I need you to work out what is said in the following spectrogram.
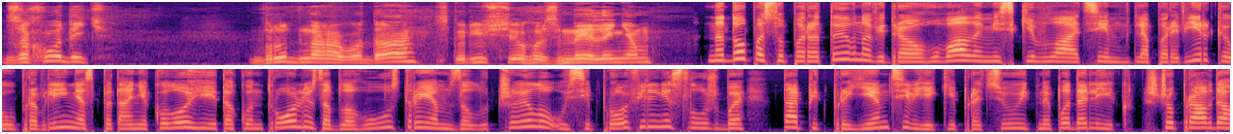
заходить брудна вода, скоріш всього, з миленням. На допис оперативно відреагували міські владці. Для перевірки управління з питань екології та контролю за благоустроєм залучило усі профільні служби та підприємців, які працюють неподалік. Щоправда,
